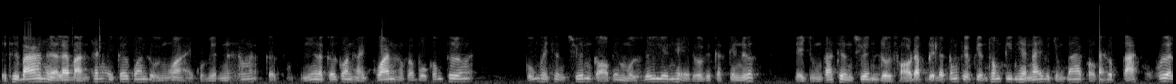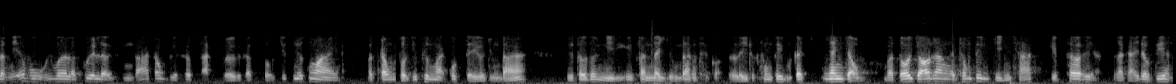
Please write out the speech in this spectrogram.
Cái thứ ba nữa là bản thân cái cơ quan đối ngoại của Việt Nam như là cơ quan hải quan hoặc là bộ công thương cũng phải thường xuyên có cái mối dây liên hệ đối với các cái nước để chúng ta thường xuyên đối phó đặc biệt là trong việc truyền thông tin hiện nay của chúng ta có hợp tác vừa là nghĩa vụ vừa là quyền lợi chúng ta trong việc hợp tác với các tổ chức nước ngoài và trong tổ chức thương mại quốc tế của chúng ta. Thì tôi tôi nghĩ cái phần này chúng ta có thể có, lấy được thông tin một cách nhanh chóng. Và tôi cho rằng là thông tin chính xác kịp thời là cái đầu tiên.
